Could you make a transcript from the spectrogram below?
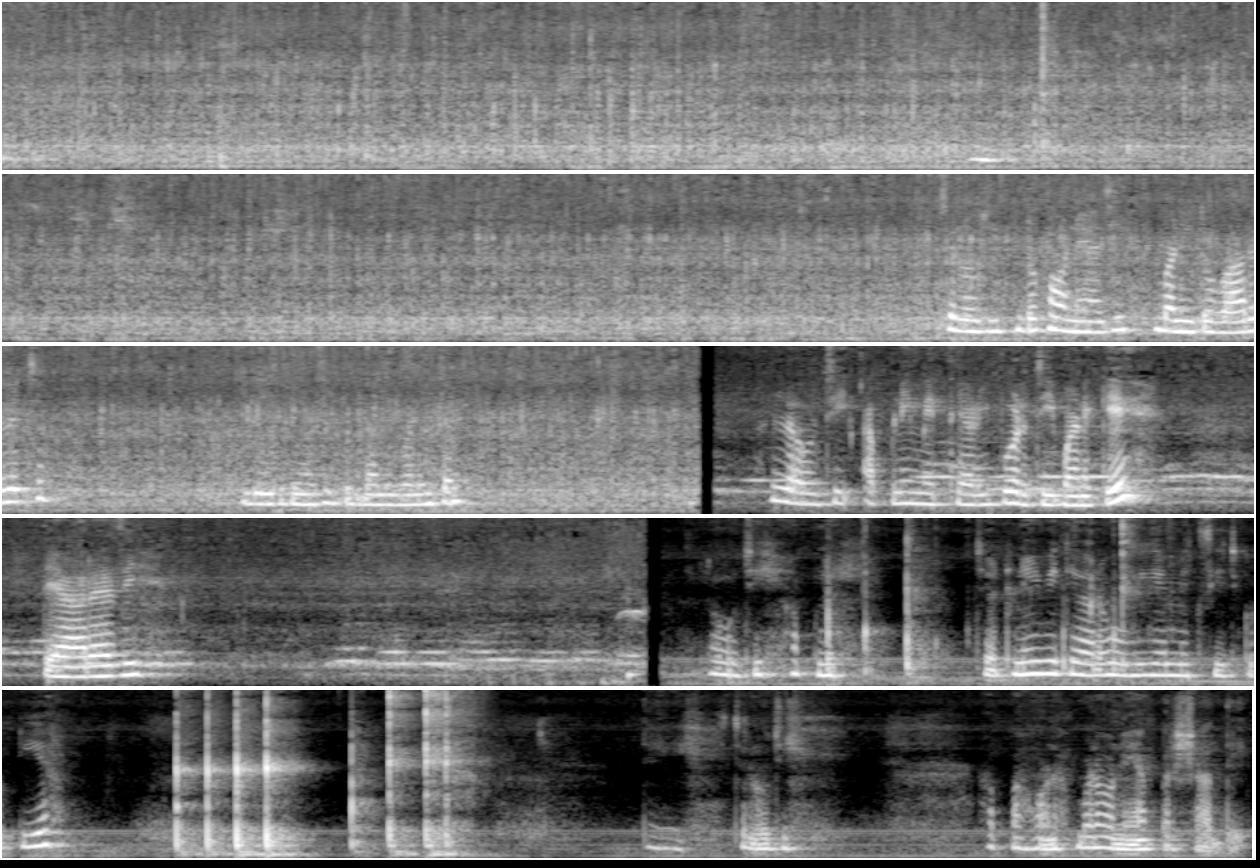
ਚਲੋ ਜੀ, ਦਿਖਾਉਂਦੇ ਆ ਜੀ, ਬਣੀ ਤੋਂ ਬਾਅਦ ਵਿੱਚ। ਦੇਖਦੇ ਹਾਂ ਜੀ ਕਿੱਦਾਂ ਦੀ ਬਣੀ ਫਿਰ। ਲਓ ਜੀ, ਆਪਣੀ ਮੇਥੇ ਵਾਲੀ ਭੁਰਜੀ ਬਣ ਕੇ ਤਿਆਰ ਹੈ ਜੀ। ਲਓ ਜੀ, ਆਪਣੀ ਚਟਣੀ ਵੀ ਤਿਆਰ ਹੋ ਗਈ ਹੈ, ਮਿਕਸੀ 'ਚ ਕੁੱਟੀ ਆ ਤੇ ਚਲੋ ਜੀ, ਆਪਾਂ ਹੁਣ ਬਣਾਉਨੇ ਆ ਪ੍ਰਸ਼ਾਦੇ।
